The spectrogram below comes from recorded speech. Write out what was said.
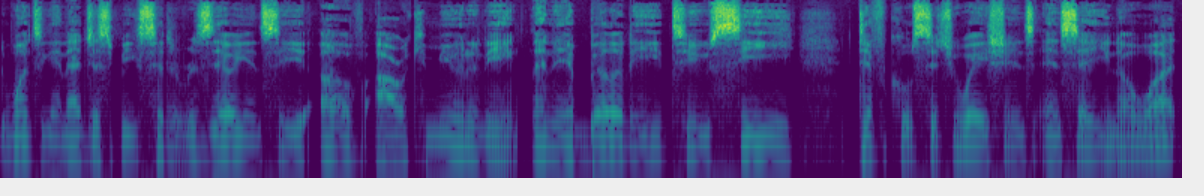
once again, that just speaks to the resiliency of our community and the ability to see difficult situations and say, you know what?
